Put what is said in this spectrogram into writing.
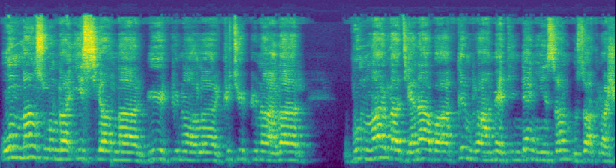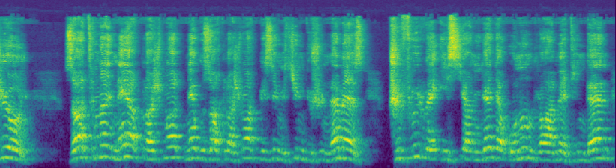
Ondan sonra isyanlar, büyük günahlar, küçük günahlar bunlarla Cenab-ı Hakk'ın rahmetinden insan uzaklaşıyor. Zatına ne yaklaşmak ne uzaklaşmak bizim için düşünülemez. Küfür ve isyan ile de onun rahmetinden,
